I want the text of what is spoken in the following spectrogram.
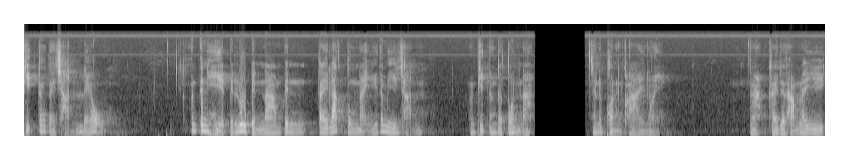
ผิดตั้งแต่ฉันแล้ว มันเป็นเหตุเป็นรูปเป็นนามเป็นไตรลักษณ์ตรงไหนถ้ามีฉัน มันผิดตั้งแต่ต้นนะงั้นผ่อนคลายหน่อย นะใครจะถามอะไรอีก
